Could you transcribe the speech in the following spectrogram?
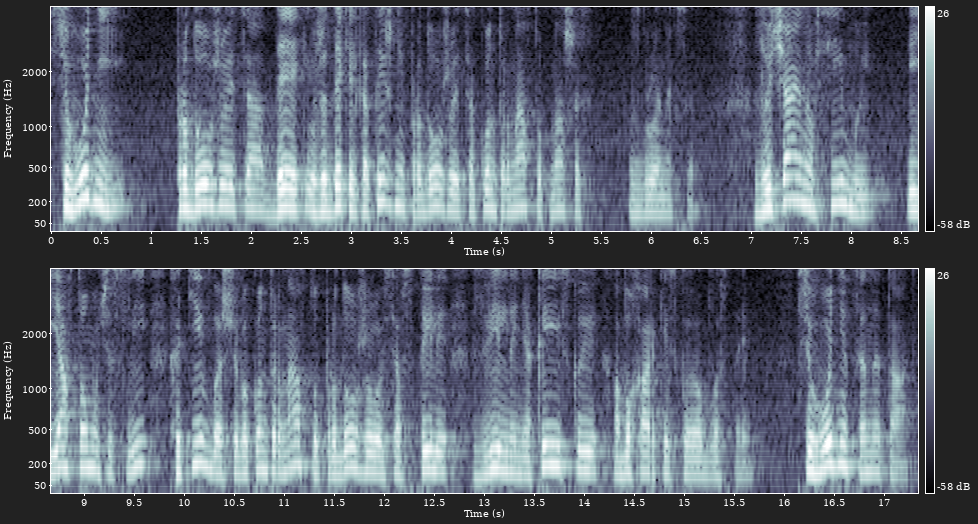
Сьогодні продовжується деякі, вже декілька тижнів продовжується контрнаступ наших Збройних сил. Звичайно, всі ми, і я в тому числі, хотів би, щоб контрнаступ продовжувався в стилі звільнення Київської або Харківської областей. Сьогодні це не так.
